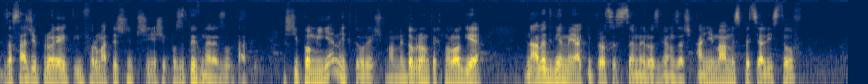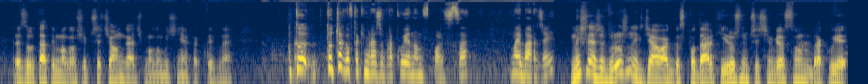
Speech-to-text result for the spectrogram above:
w zasadzie projekt informatyczny przyniesie pozytywne rezultaty. Jeśli pominiemy któryś, mamy dobrą technologię, nawet wiemy, jaki proces chcemy rozwiązać, a nie mamy specjalistów, rezultaty mogą się przeciągać, mogą być nieefektywne. To, to czego w takim razie brakuje nam w Polsce najbardziej? Myślę, że w różnych działach gospodarki, różnym przedsiębiorstwom brakuje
